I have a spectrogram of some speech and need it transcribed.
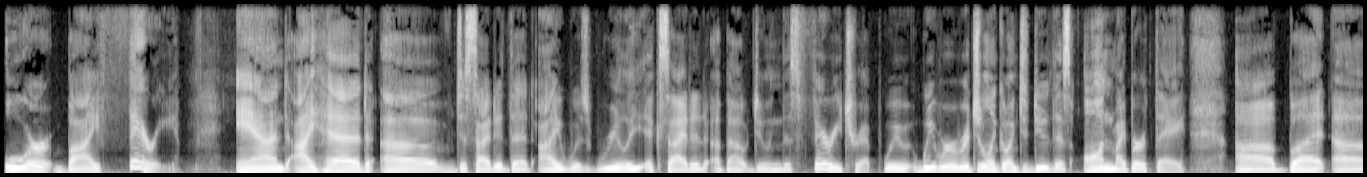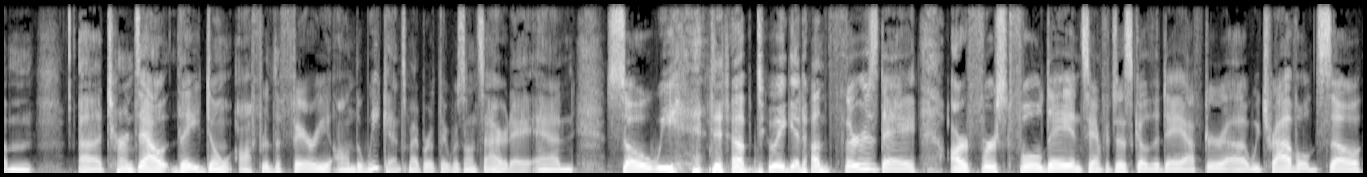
or by ferry and I had uh, decided that I was really excited about doing this ferry trip. We we were originally going to do this on my birthday, uh, but um, uh, turns out they don't offer the ferry on the weekends. My birthday was on Saturday. And so we ended up doing it on Thursday, our first full day in San Francisco, the day after uh, we traveled. So,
